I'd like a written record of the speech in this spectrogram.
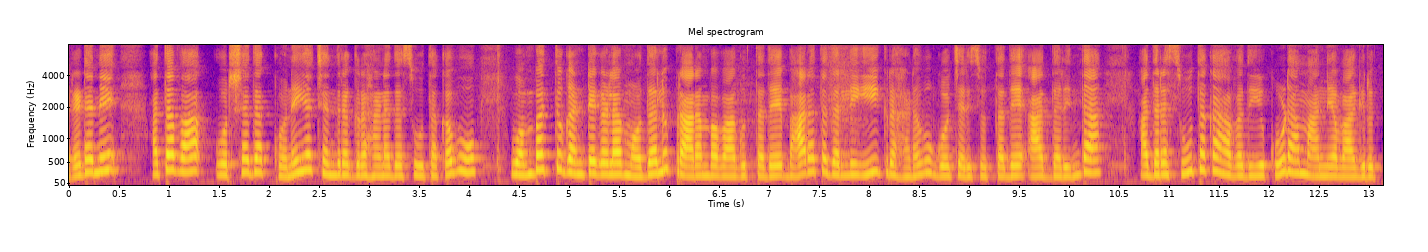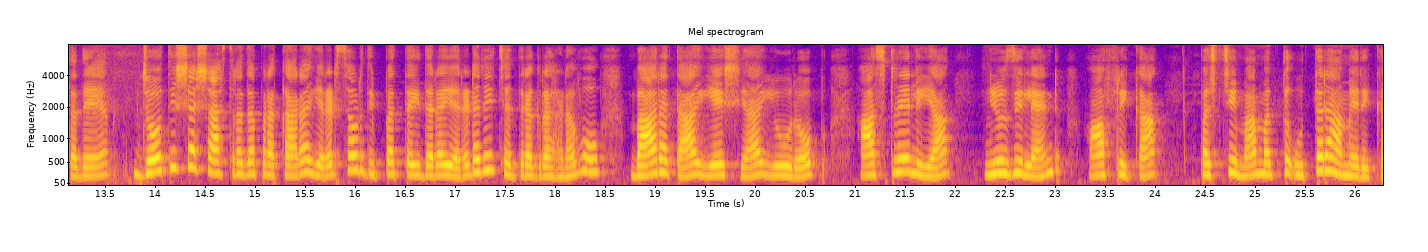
ಎರಡನೇ ಅಥವಾ ವರ್ಷದ ಕೊನೆಯ ಚಂದ್ರಗ್ರಹಣದ ಸೂತಕವು ಒಂಬತ್ತು ಗಂಟೆಗಳ ಮೊದಲು ಪ್ರಾರಂಭವಾಗುತ್ತದೆ. ಭಾರತದಲ್ಲಿ ಈ ಗ್ರಹಣವು ಗೋಚರಿಸುತ್ತದೆ. ಆದ್ದರಿಂದ ಅದರ ಸೂತಕ ಅವಧಿಯು ಕೂಡ ಮಾನ್ಯವಾಗಿರುತ್ತದೆ. ಜ್ಯೋತಿಷ್ಯ ಶಾಸ್ತ್ರದ ಪ್ರಕಾರ ಎರಡು ಸಾವಿರದ ಇಪ್ಪತ್ತೈದರ ಎರಡನೇ ಚಂದ್ರಗ್ರಹಣವು Bharat, Asia, Europe, Australia New Zealand Africa ಪಶ್ಚಿಮ ಮತ್ತು ಉತ್ತರ ಅಮೆರಿಕ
